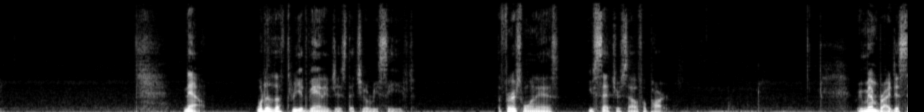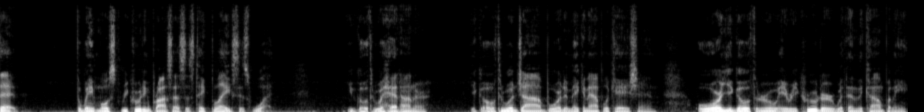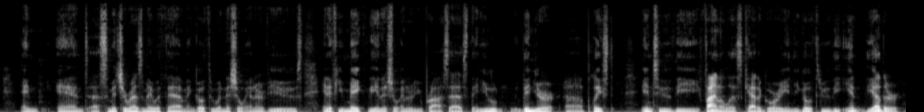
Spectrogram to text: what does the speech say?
Now, what are the three advantages that you'll receive? The first one is you set yourself apart. Remember, I just said the way most recruiting processes take place is what? You go through a headhunter, you go through a job board and make an application, or you go through a recruiter within the company and and uh, submit your resume with them and go through initial interviews. And if you make the initial interview process then you then you're uh, placed into the finalist category and you go through the in, the other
